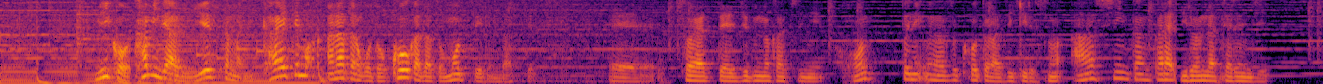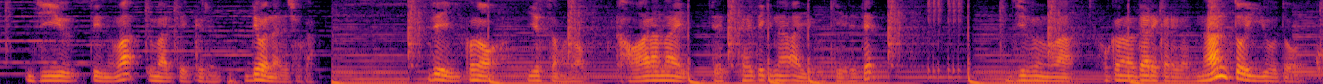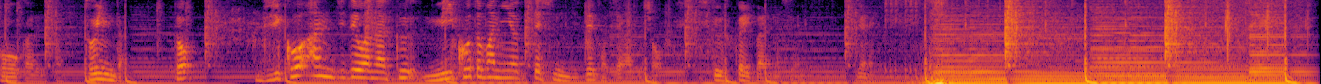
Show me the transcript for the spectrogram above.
御子神であるイエス様に変えてもあなたのことを高価だと思っているんだって、えー、そうやって自分の価値に本当にうなずくことができるその安心感からいろんなチャレンジ自由というのは生まれてくるんではないでしょうか。ぜひこのイエス様の変わらない絶対的な愛を受け入れて自分は他の誰かが何と言おうと高価で尊いんだ。と自己暗示ではなく御言葉によって信じて立ち上がりましょう。祝福がいっぱいありますよね。じゃあね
